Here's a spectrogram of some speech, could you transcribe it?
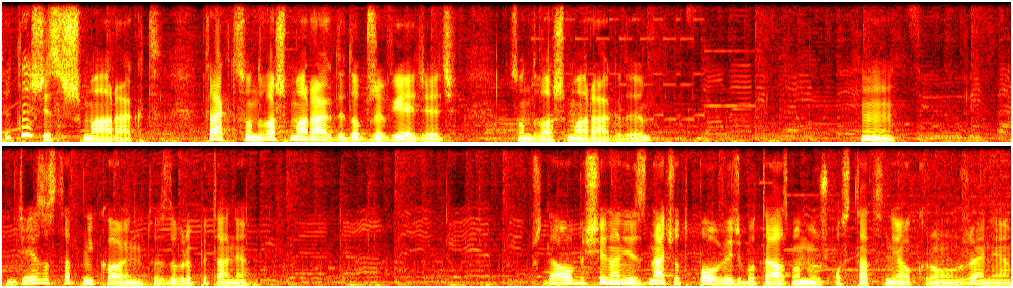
Ty też jest szmaragd. Tak, to są dwa szmaragdy, dobrze wiedzieć. Są dwa szmaragdy. Hmm. Gdzie jest ostatni coin? To jest dobre pytanie. Przydałoby się na nie znać odpowiedź, bo teraz mamy już ostatnie okrążenie.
